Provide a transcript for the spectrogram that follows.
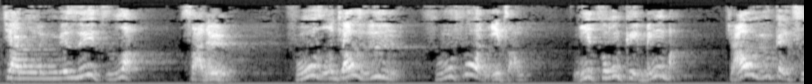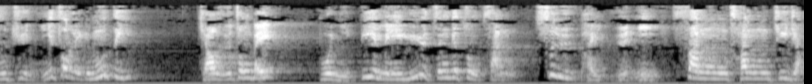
将人的日子啊，三女，父子教育，夫妇你走，你总该明白，教育该持据你做那个目的，教育准备不你避免于整个众生，授配于你三层计较。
